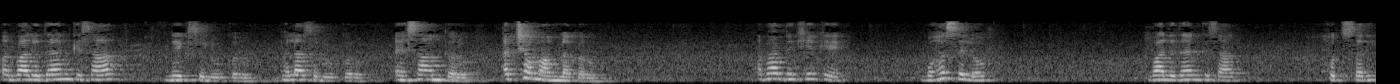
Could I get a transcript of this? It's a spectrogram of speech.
اور والدین کے ساتھ نیک سلوک کرو، بھلا سلوک کرو، احسان کرو اچھا معاملہ کرو۔ اب آپ دیکھیے کہ بہت سے لوگ والدین کے ساتھ خود سری،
